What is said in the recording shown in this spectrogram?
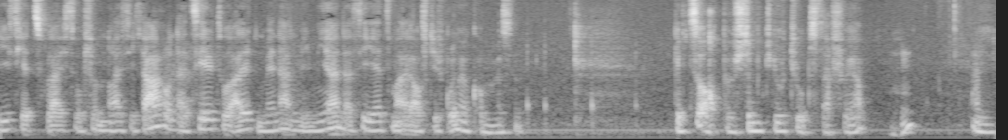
die ist jetzt vielleicht so 35 Jahre und erzählt so alten Männern wie mir, dass sie jetzt mal auf die Sprünge kommen müssen. Gibt es auch bestimmt YouTubes dafür. Mhm. Und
